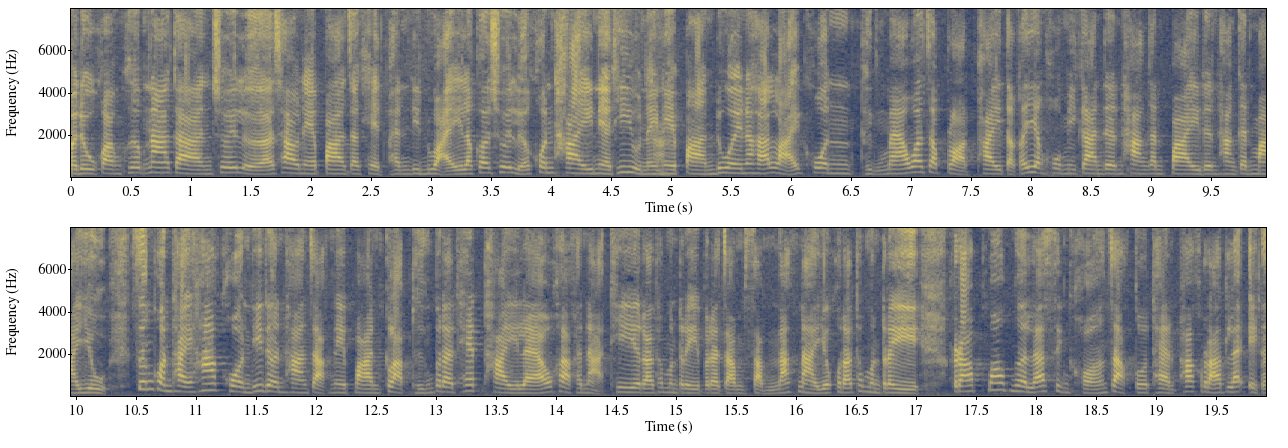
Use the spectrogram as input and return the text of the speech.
มาดูความคืบหน้าการช่วยเหลือชาวเนปาลจากเหตุแผ่นดินไหว แล้วก็ช่วยเหลือคนไทยเนี่ยที่อยู่ในค่ะเนปาลด้วยนะคะ หลายคนถึงแม้ว่าจะปลอดภัย แต่ก็ยังคงมีการเดินทางกันไป เดินทางกันมาอยู่ ซึ่งคนไทย 5 คนที่เดินทางจากเนปาลกลับถึงประเทศไทยแล้วค่ะ ขณะที่รัฐมนตรีประจำสำนักนายกรัฐมนตรี รับมอบเงินและสิ่งของจากตัวแทนภาครัฐ และเอก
